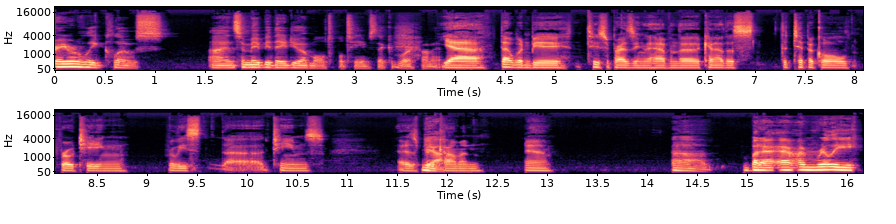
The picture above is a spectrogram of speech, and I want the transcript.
fairly close uh, and so maybe they do have multiple teams that could work on it yeah that wouldn't be too surprising to have in the kind of this the typical rotating release uh, teams that is pretty yeah. common yeah uh, but I, i'm really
